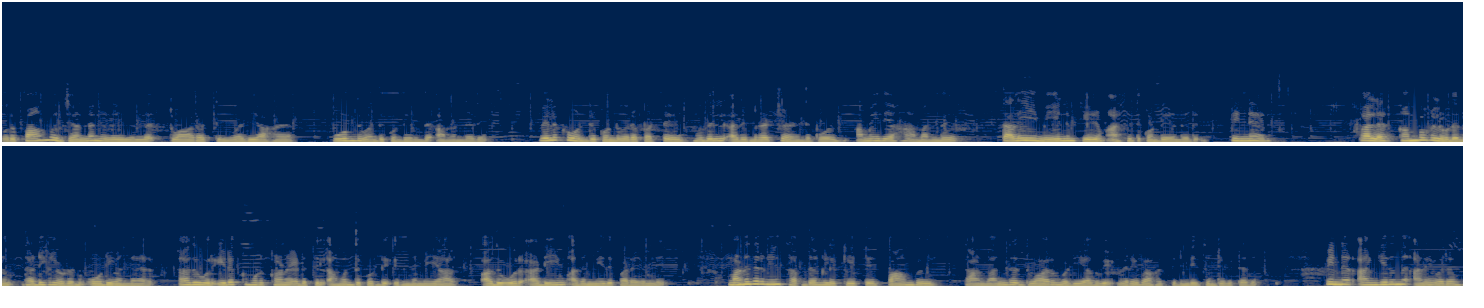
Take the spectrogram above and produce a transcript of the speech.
ஒரு பாம்பு ஜன்ன நிலையில் உள்ள துவாரத்தின் வழியாக ஊர்ந்து வந்து கொண்டிருந்து அமர்ந்தது. விளக்கு ஒன்று கொண்டு வரப்பட்டு முதலில் அது மிரட்சி அடைந்த போது அமைதியாக அமர்ந்து தலையை மேலும் கீழும் அசைத்து கொண்டிருந்தது. பின்னர் பலர் கம்புகளுடனும் தடிகளுடனும் ஓடி வந்தனர். அது ஒரு இடக்குமுடுக்கான இடத்தில் அமர்ந்து கொண்டு இருந்தமையால் அது ஒரு அடியும் அதன் மீது படவில்லை. மனிதர்களின் சப்தங்களை கேட்டு பாம்பு தான் வந்த துவாரம் வழியாகவே விரைவாக திரும்பி சென்று விட்டது பின்னர் அங்கிருந்த அனைவரும்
